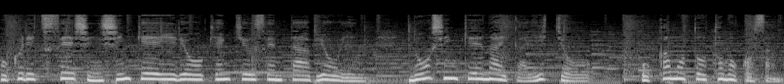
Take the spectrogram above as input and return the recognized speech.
国立精神神経医療研究センター病院脳神経内科医長岡本智子さん。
